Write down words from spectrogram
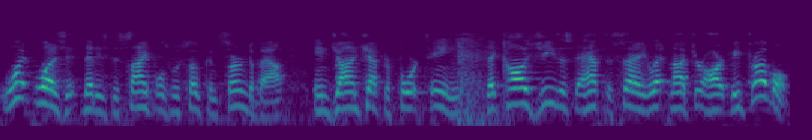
What was it that His disciples were so concerned about in John chapter 14 that caused Jesus to have to say, let not your heart be troubled?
